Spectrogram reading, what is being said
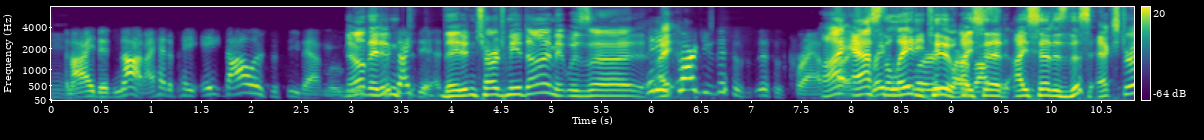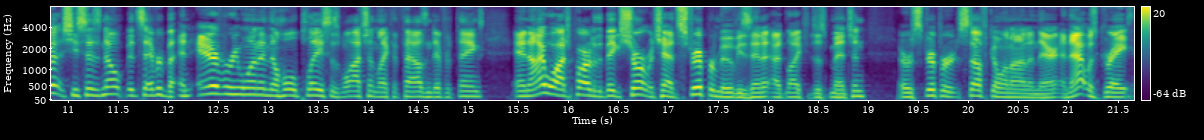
Mm. and I did not. I had to pay eight dollars to see that movie. No, they didn't. I did. They didn't charge me a dime. It was. Uh, They didn't I, charge you. This is this is crap. I right, asked the lady too. I said, I said, is this extra? She says, nope, it's everybody, and everyone in the whole place is watching like a thousand different things. And I watched part of The Big Short, which had stripper movies in it. I'd like to just mention, or stripper stuff going on in there, and that was great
